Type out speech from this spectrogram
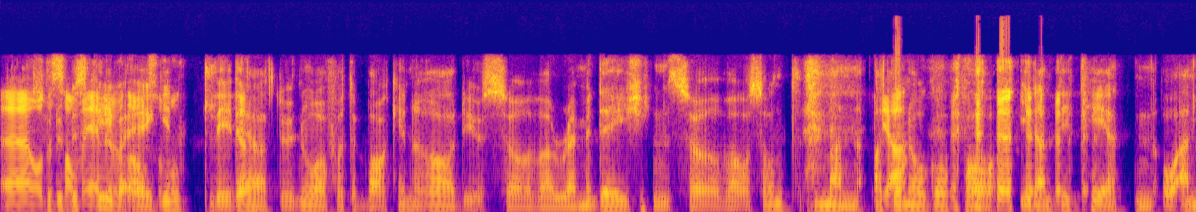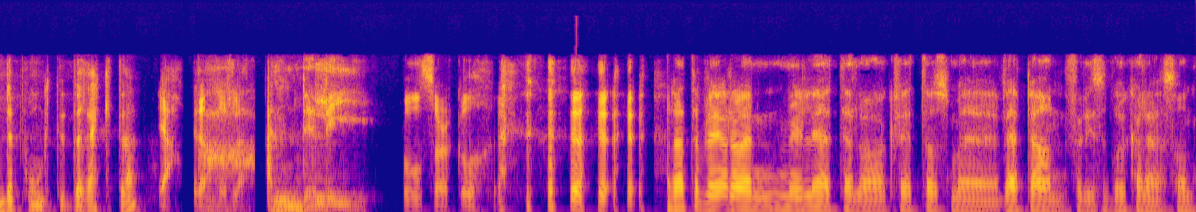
Eh, og Så det du beskriver også egentlig det at du nå har fått tilbake en radius-server, remediation-server og sånt, men at Ja. det nå går på identiteten og endepunktet direkte? Ja, rett og slett. Endelig! Full circle. Dette blir jo da en mulighet til å kvitte oss med VPN for de som bruker det. Sånn,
